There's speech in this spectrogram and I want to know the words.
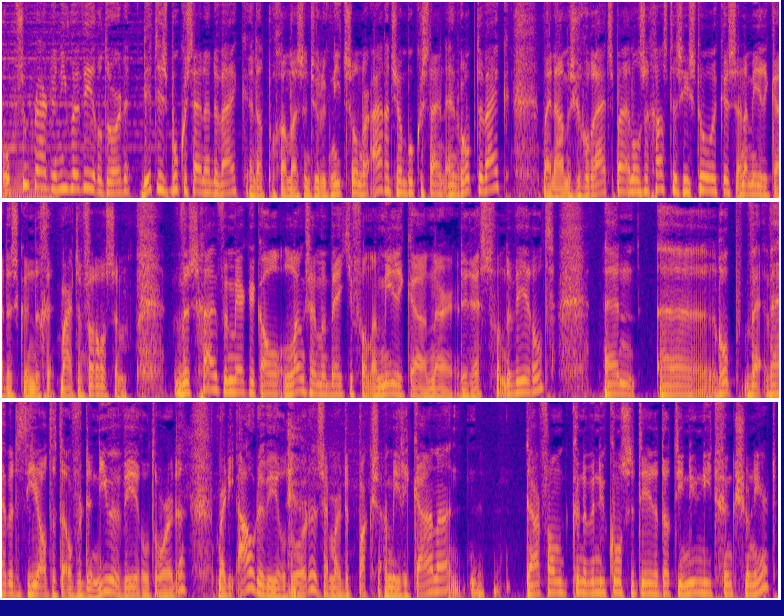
Op zoek naar de nieuwe wereldorde. Dit is Boekenstein en de Wijk. En dat programma is natuurlijk niet zonder Arend-Jan Boekenstein en Rob de Wijk. Mijn naam is Hugo Reitsma en onze gast is historicus en Amerika-deskundige Maarten van Rossum. We schuiven, merk ik al, langzaam een beetje van Amerika naar de rest van de wereld. En eh, Rob, we, we hebben het hier altijd over de nieuwe wereldorde. Maar die oude wereldorde, zeg maar de Pax Americana... daarvan kunnen we nu constateren dat die nu niet functioneert?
